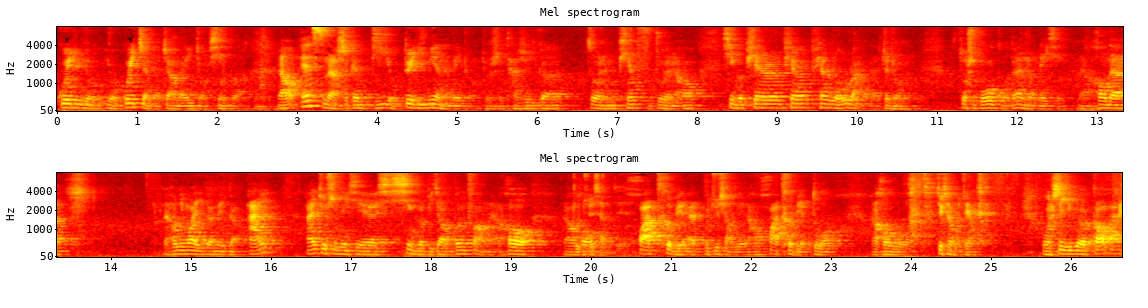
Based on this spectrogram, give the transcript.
规律、有有规整的这样的一种性格。然后 S 呢是跟 D 有对立面的那种，就是他是一个做人偏辅助的，然后性格偏偏偏柔软的这种做事不够果断这种类型。然后呢，然后另外一个那个 I，I 就是那些性格比较奔放，然后然后话特别哎不拘小节，然后话特别多，然后我 就像我这样的，我是一个高矮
